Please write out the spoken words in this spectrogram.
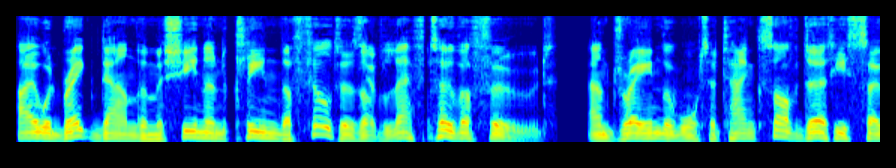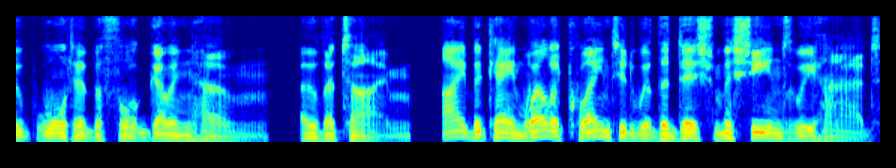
I would break down the machine and clean the filters of leftover food, and drain the water tanks of dirty soap water before going home. Over time, I became well acquainted with the dish machines we had,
